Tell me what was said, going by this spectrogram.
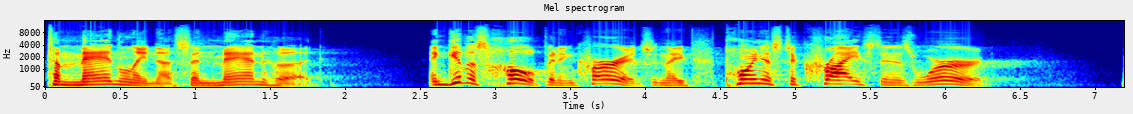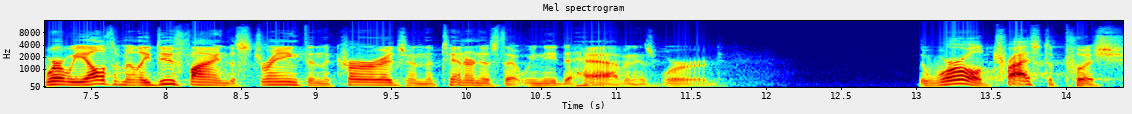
to manliness and manhood and give us hope and encourage and they point us to Christ and his word where we ultimately do find the strength and the courage and the tenderness that we need to have in his word. The world tries to push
